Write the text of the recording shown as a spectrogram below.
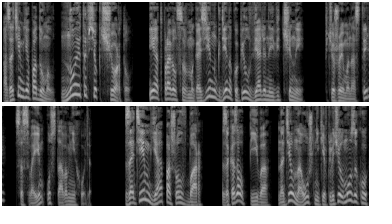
А затем я подумал, ну это все к черту, и отправился в магазин, где накупил вяленой ветчины. В чужой монастырь со своим уставом не ходят. Затем я пошел в бар, заказал пиво, надел наушники, включил музыку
